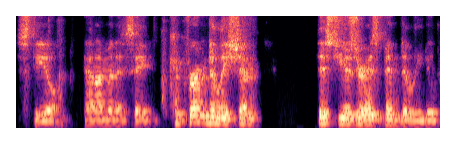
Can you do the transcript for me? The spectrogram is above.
Steele. And I'm going to say confirm deletion. This user has been deleted.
